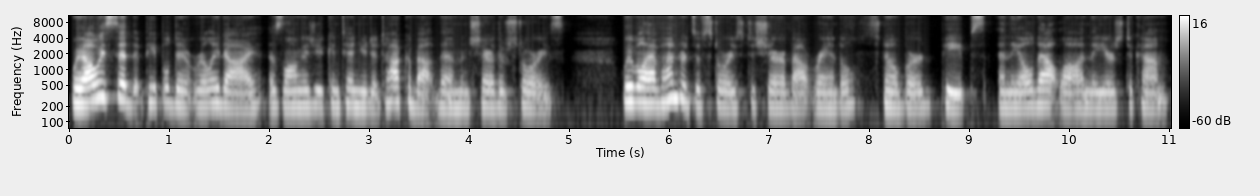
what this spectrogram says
We always said that people didn't really die as long as you continue to talk about them and share their stories. We will have hundreds of stories to share about Randal, Snowbird, Peeps, and the old outlaw in the years to come.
